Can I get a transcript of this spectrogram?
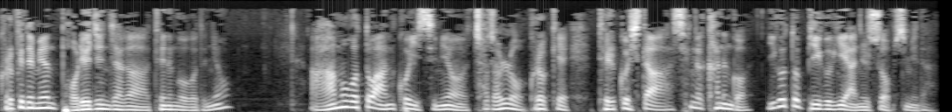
그렇게 되면 버려진 자가 되는 거거든요. 아무것도 않고 있으며 저절로 그렇게 될 것이다 생각하는 것, 이것도 비극이 아닐 수 없습니다.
